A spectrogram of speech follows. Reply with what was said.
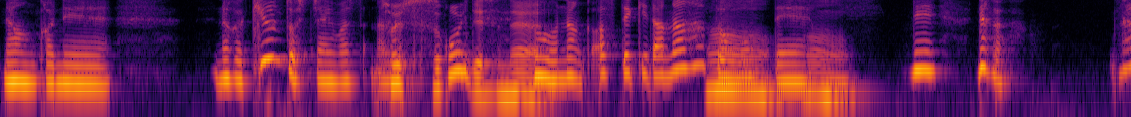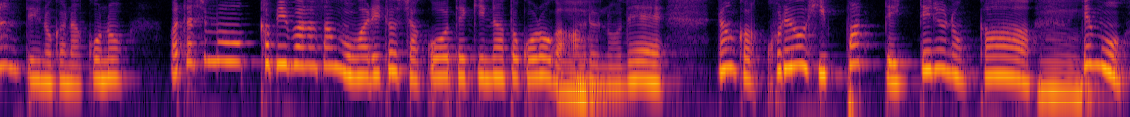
なんかね、なんかキュンとしちゃいました。なんかそれすごいですね。そう、なんか素敵だなと思って。うんうんで、なんか、なんていうのかな、この、私もカピバラさんも割と社交的なところがあるので、なんかこれを引っ張っていってるのか、うんでも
